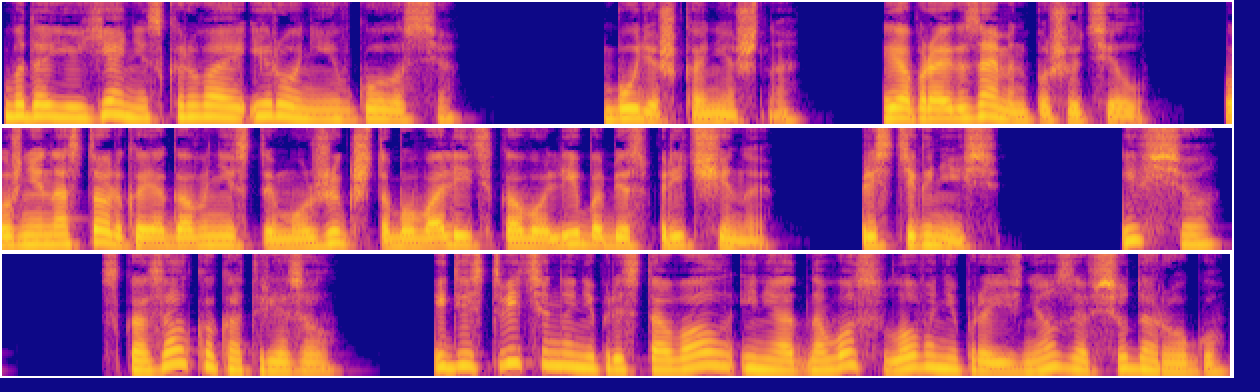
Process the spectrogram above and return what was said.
Выдаю я, не скрывая иронии в голосе. «Будешь, конечно. Я про экзамен пошутил. Уж не настолько я говнистый мужик, чтобы валить кого-либо без причины. Пристегнись». И все. Сказал, как отрезал. И действительно не приставал и ни одного слова не произнес за всю дорогу.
